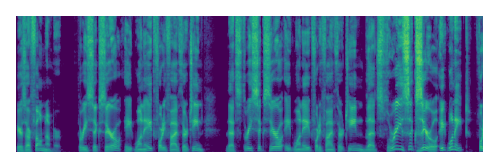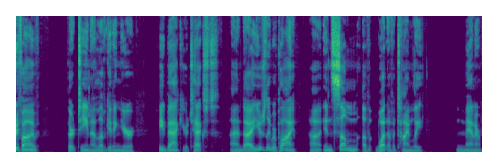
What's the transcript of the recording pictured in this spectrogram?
here's our phone number 360 818 4513. That's 360 818 4513. That's 360 818 4513. I love getting your feedback, your texts, and I usually reply uh, in some of what of a timely manner.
